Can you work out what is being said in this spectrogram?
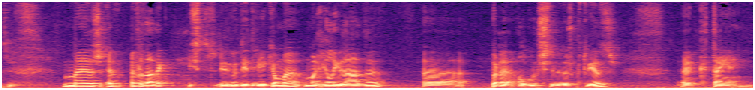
Sim. Mas a, a verdade é que isto, eu diria que é uma, uma realidade ah, para alguns distribuidores portugueses ah, que têm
